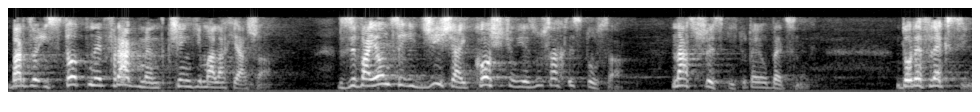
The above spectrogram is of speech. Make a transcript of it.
bardzo istotny fragment Księgi Malachiasza, wzywający i dzisiaj Kościół Jezusa Chrystusa, nas wszystkich tutaj obecnych, do refleksji,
